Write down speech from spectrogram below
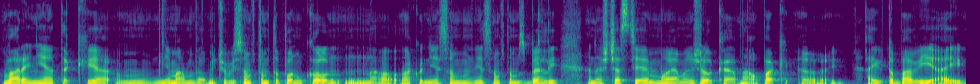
varenia, tak ja mm, nemám veľmi, čo by som v tomto ponúkol, no, ako nie som, nie som v tom zbehlý a našťastie moja manželka naopak e, aj ju to baví, aj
